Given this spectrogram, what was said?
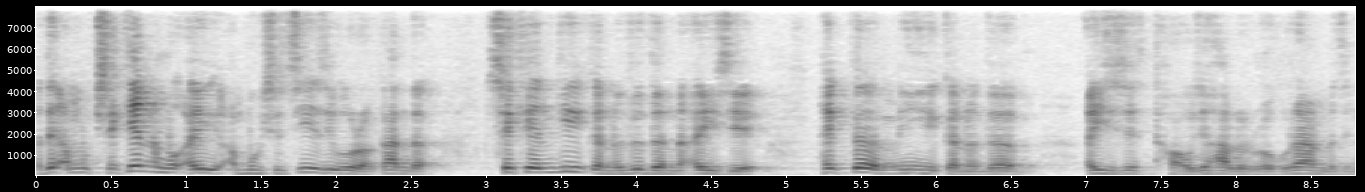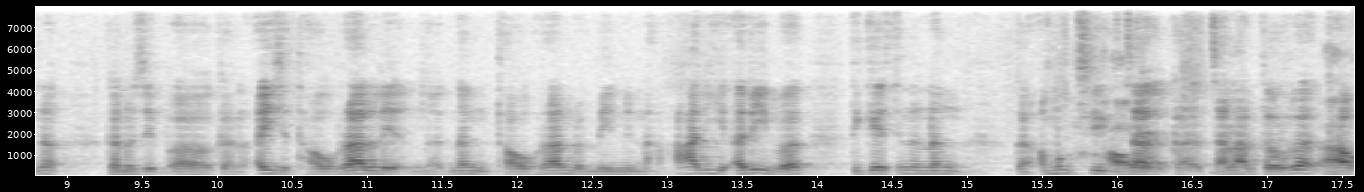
ꯑꯗꯩ ꯑꯃꯨꯛ ꯁꯦꯀꯦꯟ ꯑꯃꯨꯛ ꯑꯩ ꯑꯃꯨꯛꯁꯤ ꯆꯦꯁꯤ ꯎꯔꯀꯥꯟꯗ ꯁꯦꯀꯦꯟꯒꯤ ꯀꯩꯅꯣꯗꯨꯗꯅ ꯑꯩꯁꯦ ꯍꯦꯛꯇ ꯃꯤ ꯀꯩꯅꯣꯗ ꯑꯩꯁꯦ ꯊꯥꯎꯁꯦ ꯍꯥꯜꯂꯨꯔꯕ ꯍꯨꯔꯥꯟꯕꯁꯤꯅ ꯀꯩꯅꯣꯁꯦ ꯀꯩꯅꯣ ꯑꯩꯁꯦ ꯊꯥꯎ ꯍꯨꯔꯥꯜꯂꯦ ꯅꯪ ꯊꯥꯎ ꯍꯨꯔꯥꯟꯕ ꯃꯤꯅꯤꯅ ꯑꯔꯤ ꯑꯔꯤꯕ ꯇꯤꯀꯦꯠꯁꯤꯅ ꯅꯪ ꯑꯃꯨꯛ ꯁꯤ ꯆꯂꯥꯛ ꯇꯧꯔꯒ ꯊꯥꯎ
